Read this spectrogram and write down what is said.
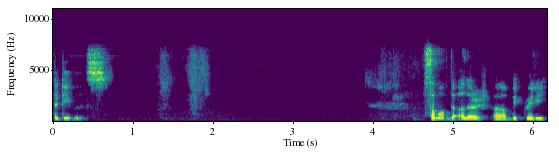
the tables. Some of the other uh, BigQuery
